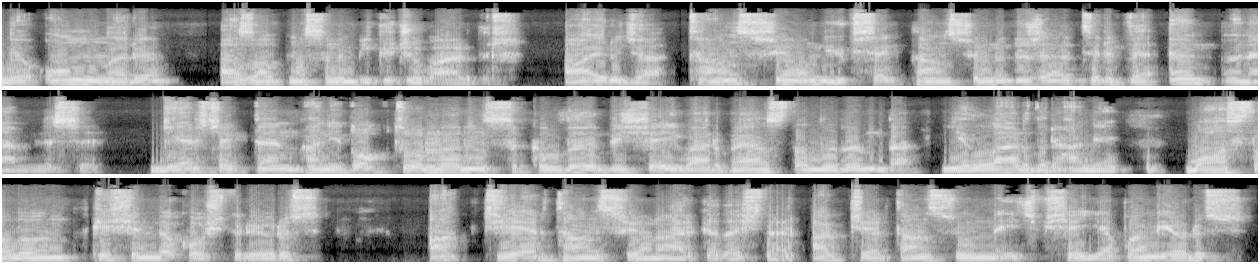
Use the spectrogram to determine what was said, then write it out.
ve onları azaltmasının bir gücü vardır. Ayrıca tansiyon, yüksek tansiyonu düzeltir ve en önemlisi gerçekten hani doktorların sıkıldığı bir şey var ve hastaların da yıllardır hani bu hastalığın peşinde koşturuyoruz. Akciğer tansiyonu arkadaşlar. Akciğer tansiyonuna hiçbir şey yapamıyoruz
